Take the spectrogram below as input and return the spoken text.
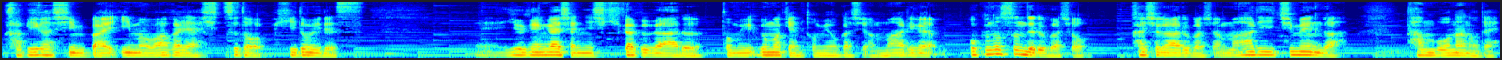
カビが心配。今我が家湿度ひどいです。えー、有限会社西企画がある富群馬県富岡市は周りが僕の住んでる場所、会社がある場所は周り一面が田んぼなので、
